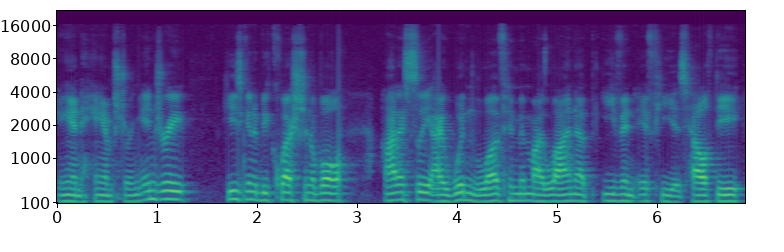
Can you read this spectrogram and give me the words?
and hamstring injury. He's going to be questionable. Honestly, I wouldn't love him in my lineup even if he is healthy.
